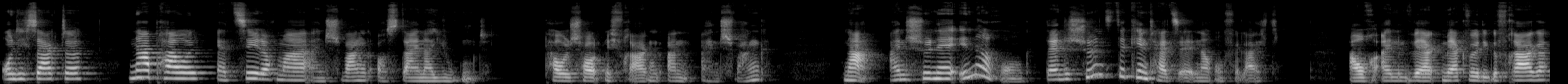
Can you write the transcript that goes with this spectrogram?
und ich sagte, na Paul, erzähl doch mal einen Schwank aus deiner Jugend. Paul schaut mich fragend an. Ein Schwank? Na, eine schöne Erinnerung, deine schönste Kindheitserinnerung vielleicht. Auch eine merkwürdige Frage,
